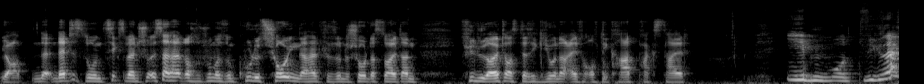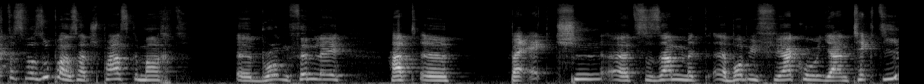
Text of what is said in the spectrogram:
ja, ne- nettes so ein Six-Man-Show. Ist dann halt auch schon mal so ein cooles Showing dann halt für so eine Show, dass du halt dann viele Leute aus der Region dann einfach auf die Card packst halt. Eben. Und wie gesagt, das war super. Es hat Spaß gemacht. Äh, Brogan Finlay hat äh, bei Action äh, zusammen mit äh, Bobby Fiacco ja ein Tech-Team.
